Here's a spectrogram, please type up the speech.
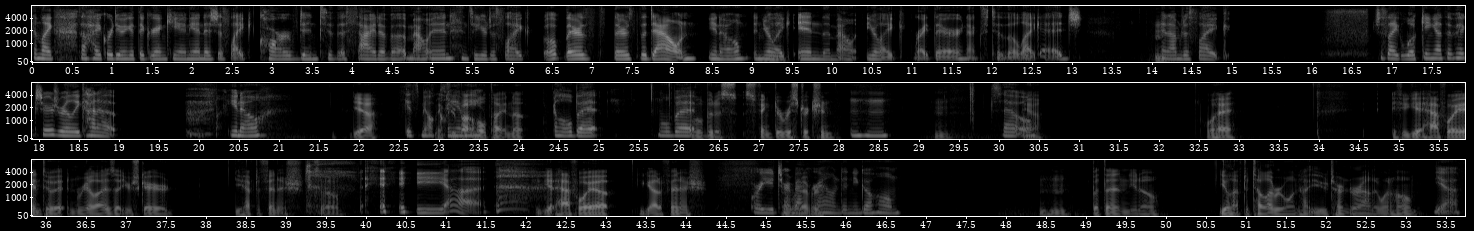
And like the hike we're doing at the Grand Canyon is just like carved into the side of a mountain. And so you're just like, oh, there's there's the down, you know, and you're Mhm. like in the mount you're like right there next to the like edge. Hmm. And I'm just like just like looking at the pictures really kind of you know, Yeah. gets me all Makes clammy your butthole tighten up. a little bit. A little bit A little bit of sphincter restriction. mm-hmm Hmm. So, Yeah. Well, hey, if you get halfway into it and realize that you're scared, you have to finish. So yeah. if you get halfway up, you got to finish. Or you turn back around and you go home. Mm-hmm. But then, you know, you'll have to tell everyone how you turned around and went home. Yeah.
